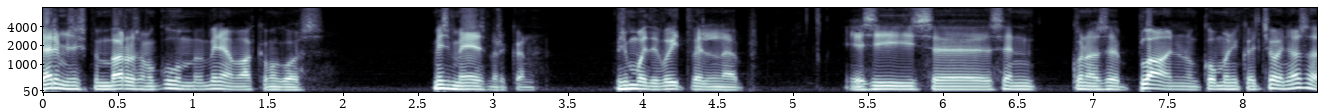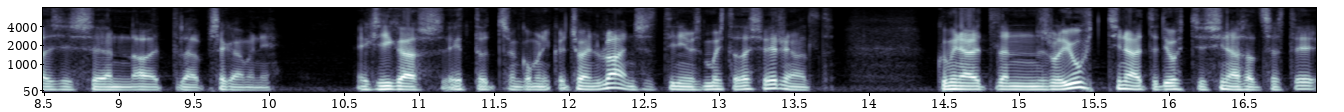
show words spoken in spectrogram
järgmiseks peame aru saama, kuhu me minema hakkame koos. mis meie eesmärk on, mismoodi võit välja näeb. ja siis äh, see on, kuna see plaan on kommunikatsiooni osa, siis see on, alati läheb segamini. ehk siis igas ettevõttes on kommunikatsiooniplaan, sest inimesed mõistavad asju erinevalt. kui mina ütlen sulle juht, sina ütled juht, siis sina saad sellest e-,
